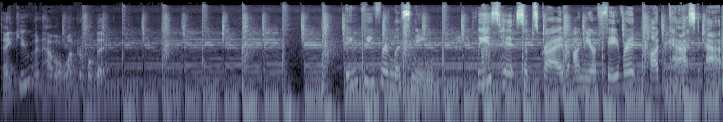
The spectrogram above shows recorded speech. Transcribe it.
Thank you and have a wonderful day. Thank you for listening. Please hit subscribe on your favorite podcast app.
